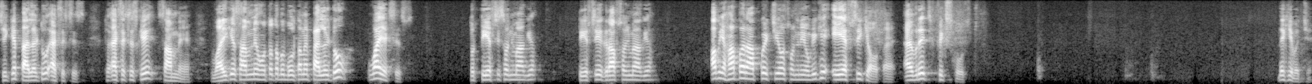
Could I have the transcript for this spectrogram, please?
ठीक है? पैरेलल टू एक्स एक्सिस तो एक्स एक्सिस के सामने है। वाई के सामने होता तो मैं बोलता मैं पैरेलल टू वाई एक्सिस तो टीएफसी समझ में आ गया? टीएफसी का ग्राफ समझ में आ गया? अब यहाँ पर आपको एक चीज़ और समझनी होगी कि एएफसी क्या होता है? Average fix cost. देखिए बच्चे।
